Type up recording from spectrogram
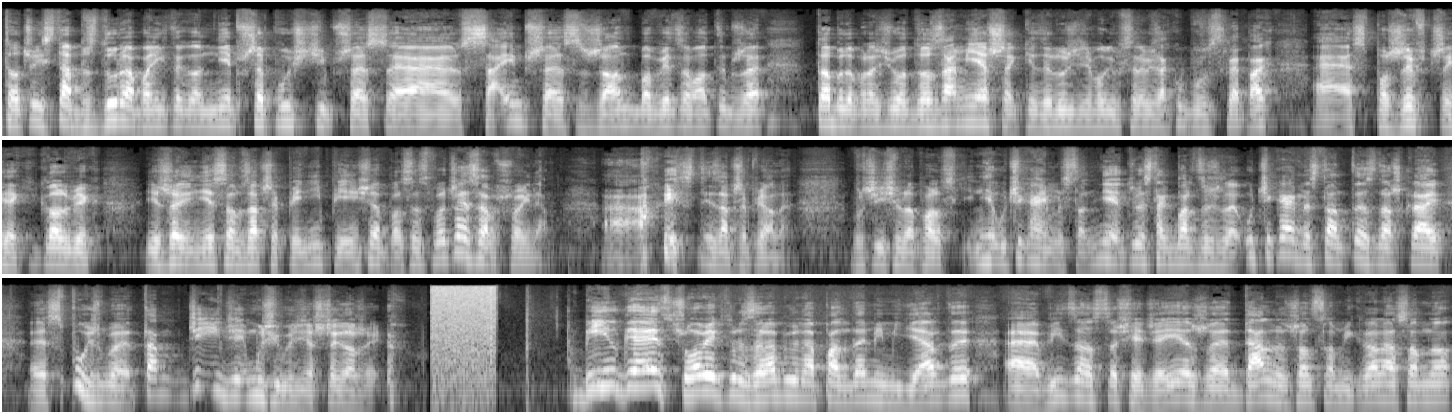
To oczywista bzdura, bo nikt tego nie przepuści przez e, Sejm, przez rząd, bo wiedzą o tym, że to by doprowadziło do zamieszek, kiedy ludzie nie mogli sobie robić zakupów w sklepach e, spożywczych, jakikolwiek, jeżeli nie są zaczepieni. 50% społeczeństwa, przypominam, a, jest niezaczepione. Wróciliśmy do Polski. Nie, uciekajmy stąd. Nie, tu jest tak bardzo źle. Uciekajmy stąd, to jest nasz kraj. E, spójrzmy, tam gdzie indziej musi być jeszcze gorzej. Bill Gates, człowiek, który zarobił na pandemii miliardy, e, widząc co się dzieje, że dane dotyczące Omikrona są no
